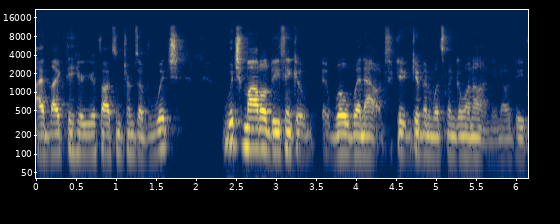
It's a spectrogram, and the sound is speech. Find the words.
I'd like to hear your thoughts in terms of which which model do you think it, it, will win out given what's been going on you know do you,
